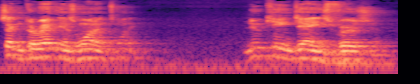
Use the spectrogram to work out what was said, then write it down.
2 Corinthians 1 and 20. New King James Version.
